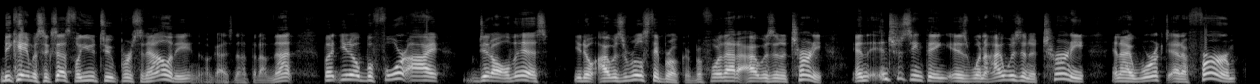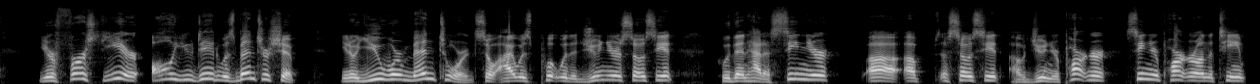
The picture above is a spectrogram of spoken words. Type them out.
became a successful YouTube personality, no guys, not that I'm that, but you know, before I did all this, you know, I was a real estate broker. Before that, I was an attorney. And the interesting thing is when I was an attorney and I worked at a firm, your first year, all you did was mentorship. You know, you were mentored. So I was put with a junior associate who then had a senior uh, a associate, a junior partner, senior partner on the team.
